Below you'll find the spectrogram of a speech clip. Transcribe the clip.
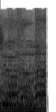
don't you to like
